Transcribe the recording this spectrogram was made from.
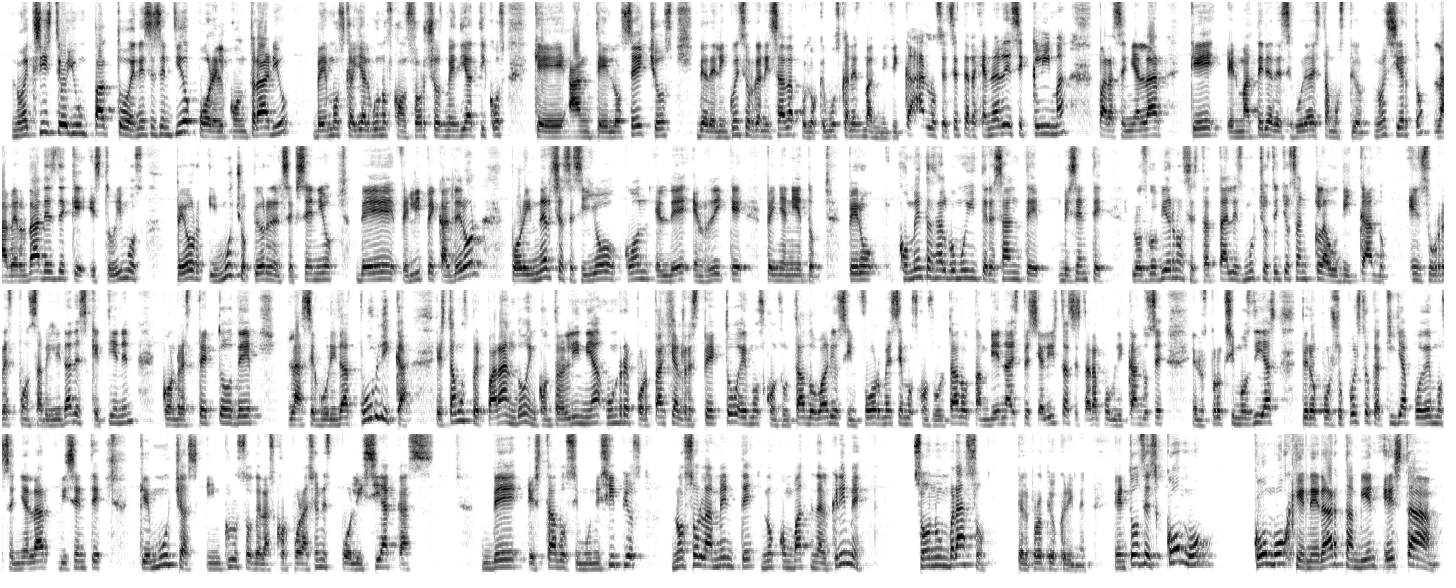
No existe hoy un pacto en ese sentido, por el contrario, vemos que hay algunos consorcios mediáticos que ante los hechos de delincuencia organizada, pues lo que buscan es magnificarlos, etcétera, generar ese clima para señalar que en materia de seguridad estamos peor. No es cierto, la verdad es de que estuvimos peor y mucho peor en el sexenio de Felipe Calderón, por inercia se siguió con el de Enrique Peña Nieto. Pero comentas algo muy interesante, Vicente, los gobiernos estatales, muchos de ellos han claudicado en sus responsabilidades que tienen con respecto de la seguridad pública. Estamos preparando en Contralínea un reportaje al respecto, hemos consultado varios informes, hemos consultado también a especialistas, estará publicándose en los próximos días, pero por supuesto que aquí ya podemos señalar, Vicente, que muchas incluso de las corporaciones policíacas de estados y municipios no solamente no combaten al crimen, son un brazo del propio crimen. Entonces, ¿cómo cómo generar también esta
